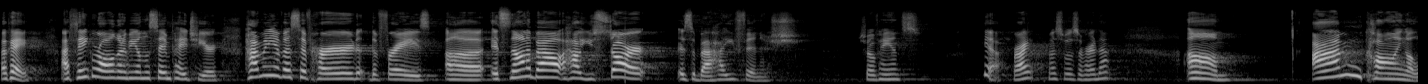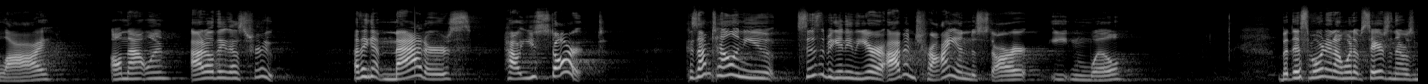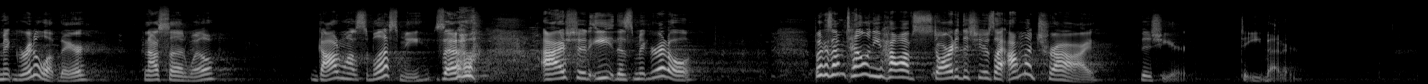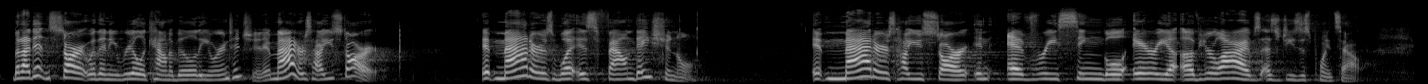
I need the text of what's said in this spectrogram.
Okay, I think we're all going to be on the same page here. How many of us have heard the phrase, uh, it's not about how you start, it's about how you finish? Show of hands? Yeah, right? Most of us have heard that. Um, I'm calling a lie on that one. I don't think that's true. I think it matters how you start. Because I'm telling you, since the beginning of the year, I've been trying to start eating well. But this morning I went upstairs and there was McGriddle up there. And I said, Well, God wants to bless me, so I should eat this McGriddle. Because I'm telling you how I've started this year is like, I'm gonna try this year to eat better. But I didn't start with any real accountability or intention. It matters how you start, it matters what is foundational. It matters how you start in every single area of your lives, as Jesus points out.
